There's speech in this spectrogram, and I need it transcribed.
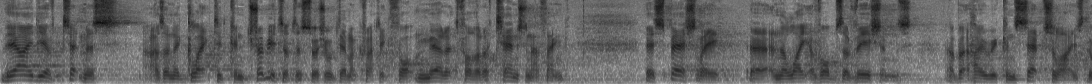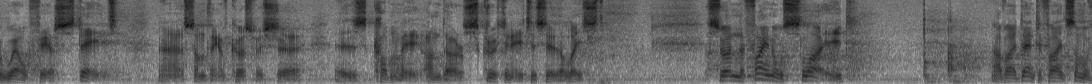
The idea of Titmuss as a neglected contributor to social democratic thought merits further attention, I think, especially uh, in the light of observations about how we conceptualise the welfare state, uh, something, of course, which uh, is currently under scrutiny, to say the least. So, in the final slide, I've identified some of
